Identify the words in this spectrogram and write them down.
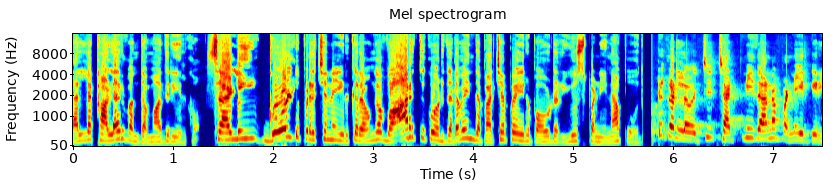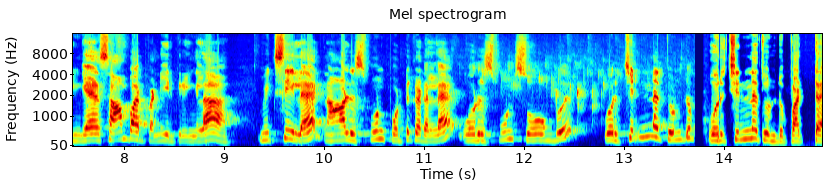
நல்ல கலர் வந்த மாதிரி இருக்கும். சளி கோல்டு பிரச்சனை இருக்கிறவங்க வாரத்துக்கு ஒரு தடவை இந்த பச்சை பயிறு பவுடர் யூஸ் பண்ணினா போதும். பொட்டுக்கடலை வச்சு சட்னி தானே பண்ணியிருக்கிறீங்க? சாம்பார் பண்ணியிருக்கிறீங்களா? மிக்சியில் நாலு ஸ்பூன் பொட்டுக்கடலை ஒரு ஸ்பூன் சோம்பு ஒரு சின்ன துண்டு ஒரு சின்ன துண்டு பட்டை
